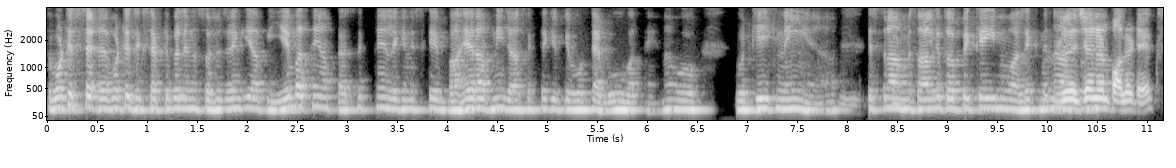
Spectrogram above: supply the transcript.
تو what is what is acceptable in social setting کہ آپ یہ باتیں آپ کر سکتے ہیں لیکن اس کے باہر آپ نہیں جا سکتے کیونکہ وہ ٹیبو باتیں ہیں نا وہ وہ ٹھیک نہیں ہے اس طرح مثال کے طور پہ کئی ممالک میں religion and politics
